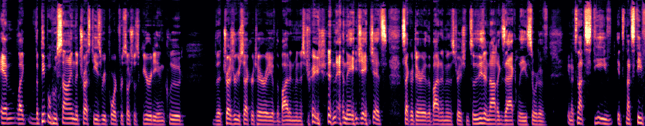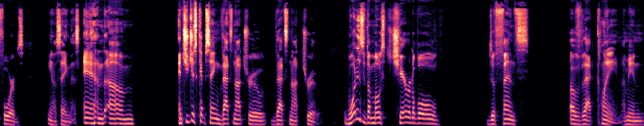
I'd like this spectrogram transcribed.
and like the people who sign the trustees report for Social Security include the Treasury Secretary of the Biden administration and the HHS Secretary of the Biden administration. So these are not exactly sort of, you know, it's not Steve, it's not Steve Forbes, you know, saying this. And um and she just kept saying that's not true, that's not true. What is the most charitable defense of that claim? I mean,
